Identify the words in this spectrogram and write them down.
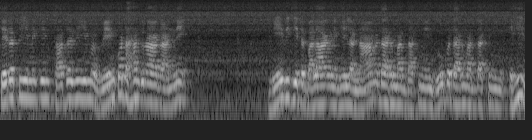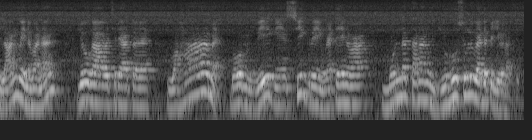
තෙරපීමකින් තදවීම වෙන්කොට හඳුනාගන්නේ මේ විදිහට බලාගෙන ගිහිල්ලා නාම ධර්මයක් දකින්න රූප ධර්මයක් දකින්න එහි ලං වෙනවනම් යෝගාවචරයට වහාම බොහොම වේගයෙන් ශීඝ්‍රයෙන් වැටෙනවා මොන තරම් යහුසුළු වැඩපිළිවෙලක්ද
